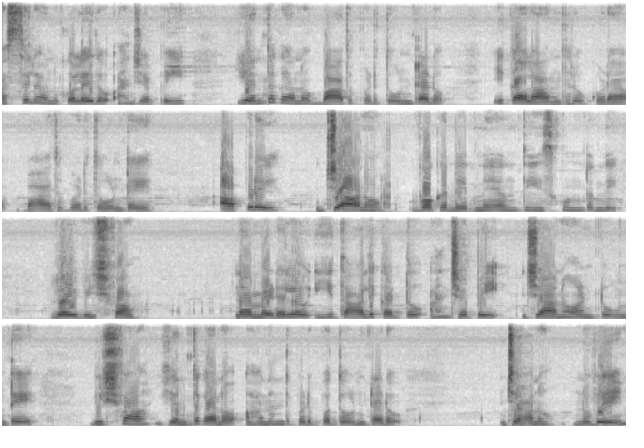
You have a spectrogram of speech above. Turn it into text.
అస్సలు అనుకోలేదు అని చెప్పి ఎంతగానో బాధపడుతూ ఉంటాడు. ఇక అలా అందరూ కూడా బాధపడుతూ ఉంటే అప్పుడే జాను ఒక నిర్ణయం తీసుకుంటుంది. రే విశ్వ నా మెడలో ఈ తాలి కట్టు అని చెప్పి జాను అంటూ ఉంటే విశ్వ ఎంతగానో ఆనందపడిపోతూ ఉంటాడు. జాను నువ్వేం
